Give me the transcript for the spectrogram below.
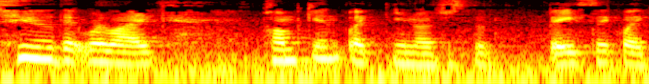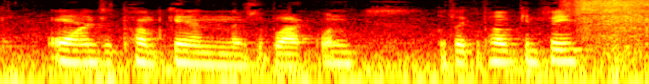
two that were like pumpkin, like, you know, just the basic, like orange with pumpkin, and there's a black one with like a pumpkin face.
